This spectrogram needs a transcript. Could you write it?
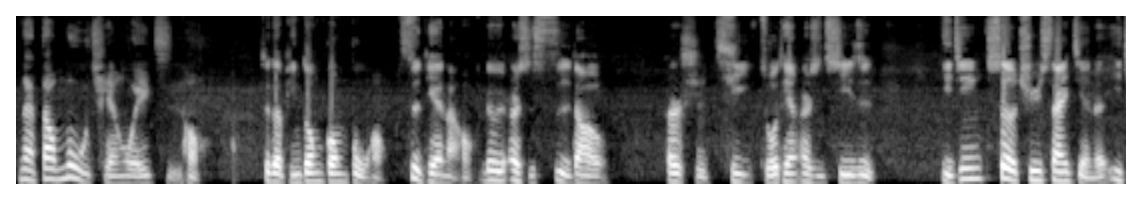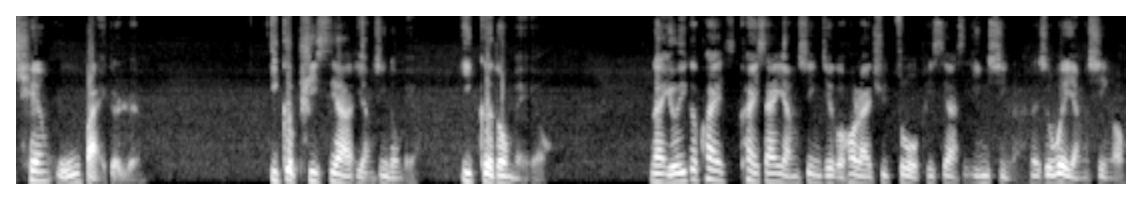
那到目前为止，哈，这个屏东公布，哈，四天了，哈，六月二十四到二十七，昨天二十七日，已经社区筛检了一千五百个人，一个 PCR 阳性都没有，一个都没有。那有一个快快筛阳性，结果后来去做 PCR 是阴性啊，那是伪阳性哦。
